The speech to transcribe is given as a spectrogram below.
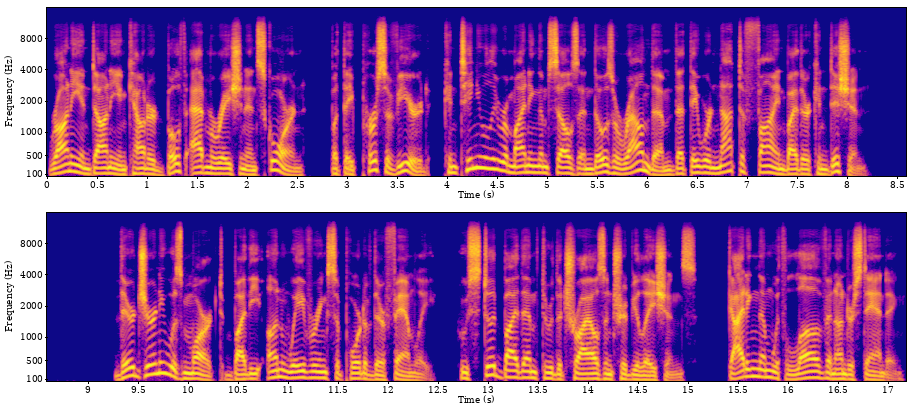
Ronnie and Donnie encountered both admiration and scorn, but they persevered, continually reminding themselves and those around them that they were not defined by their condition. Their journey was marked by the unwavering support of their family, who stood by them through the trials and tribulations, guiding them with love and understanding.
